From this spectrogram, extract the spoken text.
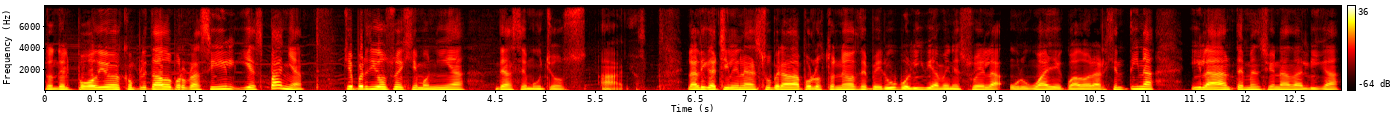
donde el podio es completado por Brasil y España, que perdió su hegemonía de hace muchos años. La liga chilena es superada por los torneos de Perú, Bolivia, Venezuela, Uruguay, Ecuador, Argentina y la antes mencionada liga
